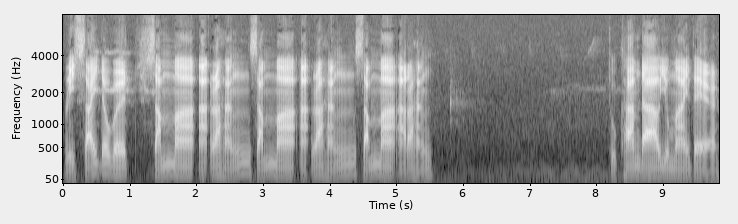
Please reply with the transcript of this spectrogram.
Recite the word Samma Arahang, Samma Arahang, Samma Arahang to calm down your mind there.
